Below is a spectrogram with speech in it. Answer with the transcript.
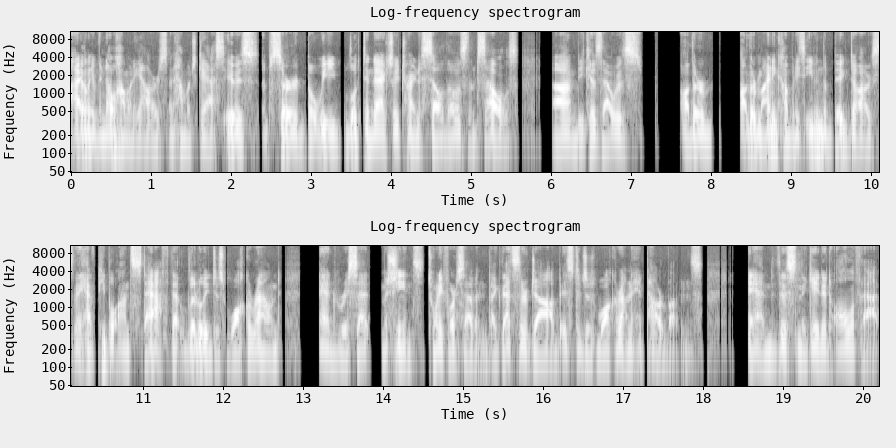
I don't even know how many hours and how much gas. It was absurd, but we looked into actually trying to sell those themselves um, because that was other other mining companies, even the big dogs, they have people on staff that literally just walk around and reset machines 24 7. Like that's their job is to just walk around and hit power buttons. And this negated all of that.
